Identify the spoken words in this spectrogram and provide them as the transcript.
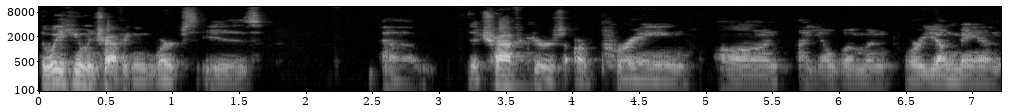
The way human trafficking works is, um, the traffickers are preying on a young woman or a young man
